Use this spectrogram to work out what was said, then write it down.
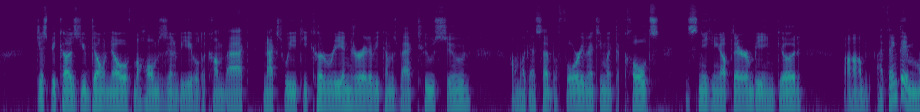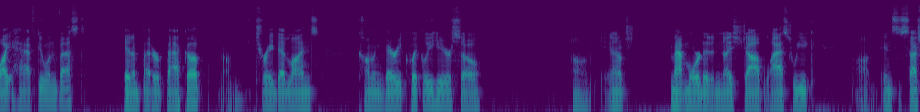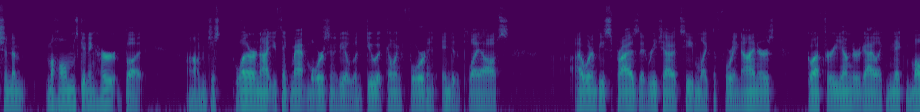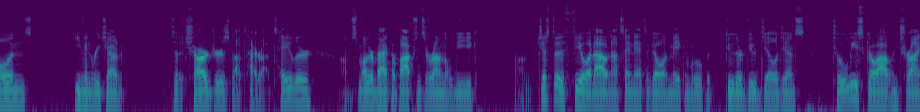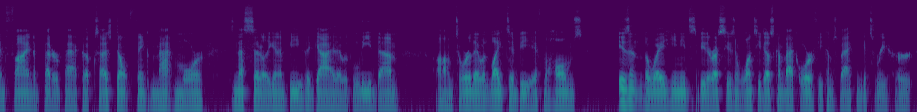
just because you don't know if Mahomes is going to be able to come back next week. He could re injure it if he comes back too soon. Um, like I said before, even a team like the Colts sneaking up there and being good. Um, I think they might have to invest in a better backup. Um, trade deadlines coming very quickly here, so um, you know Matt Moore did a nice job last week um, in succession to Mahomes getting hurt, but um, just whether or not you think Matt Moore is going to be able to do it going forward and into the playoffs. I wouldn't be surprised they'd reach out a team like the 49ers, go after a younger guy like Nick Mullens, even reach out to the Chargers about Tyrod Taylor, um, some other backup options around the league, um, just to feel it out. Not saying they have to go and make a move, but do their due diligence to at least go out and try and find a better backup because I just don't think Matt Moore is necessarily going to be the guy that would lead them um, to where they would like to be if Mahomes isn't the way he needs to be the rest of the season once he does come back or if he comes back and gets re-hurt.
